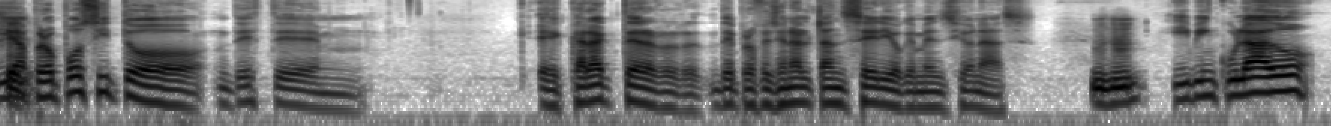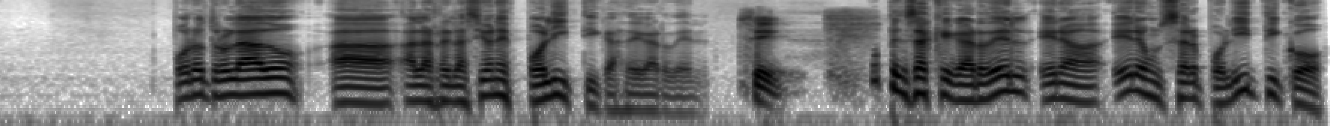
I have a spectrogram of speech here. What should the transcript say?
y a propósito de este eh, carácter de profesional tan serio que mencionás, y vinculado, por otro lado, a, a las relaciones políticas de Gardel. Sí. ¿Vos pensás que Gardel era, era un ser político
